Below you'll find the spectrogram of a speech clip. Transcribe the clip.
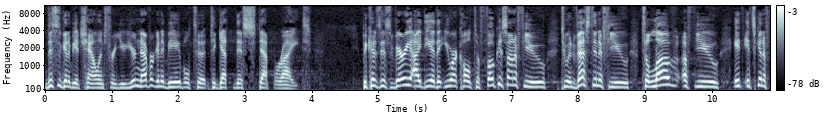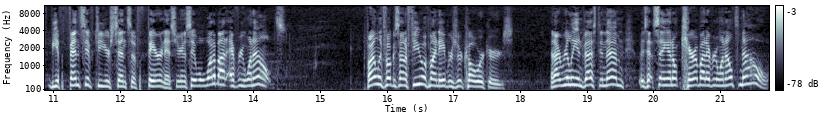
this is going to be a challenge for you. You're never going to be able to, to get this step right. Because this very idea that you are called to focus on a few, to invest in a few, to love a few, it, it's going to be offensive to your sense of fairness. You're going to say, well, what about everyone else? If I only focus on a few of my neighbors or coworkers, and I really invest in them, is that saying I don't care about everyone else? No.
